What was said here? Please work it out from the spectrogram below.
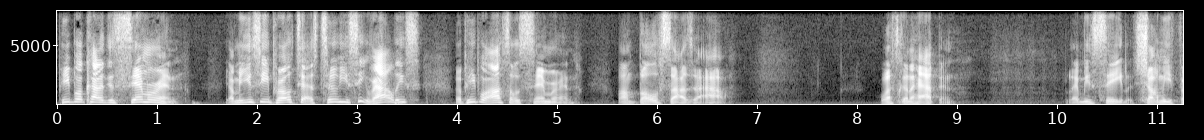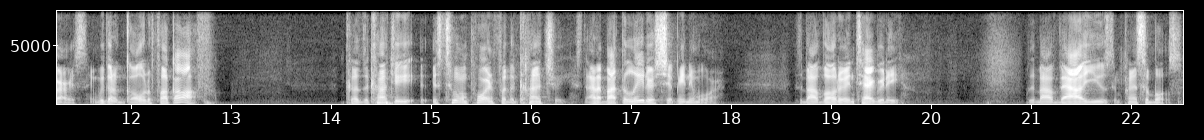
People are kind of just simmering I mean, you see protests too, you see rallies, but people are also simmering on both sides of the aisle. What's to happen? Let me see. Show me first. And we're to go the fuck off. Because the country is too important for the country. It's not about the leadership anymore. It's about voter integrity. It's about values and principles.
